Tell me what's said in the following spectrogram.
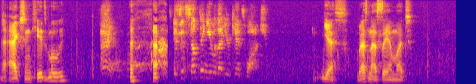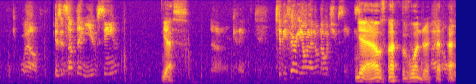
The action kids movie? I don't know. Is it something you would let your kids watch? yes. But that's not saying much. Well, is it something you've seen? Yes. Okay. To be fair, you know what? I don't know what you've seen. Yeah, I was, I was wondering. I don't know.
